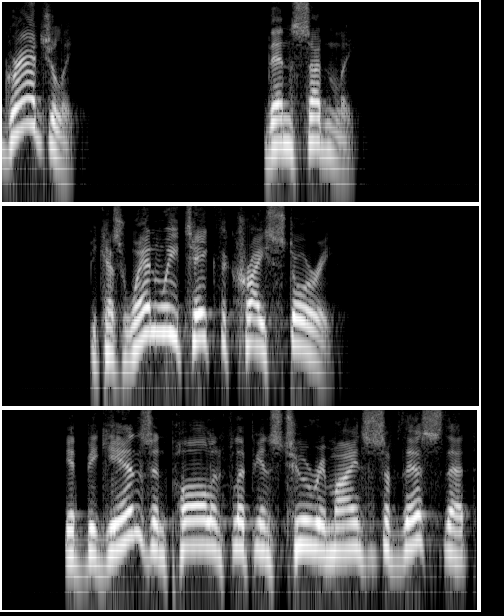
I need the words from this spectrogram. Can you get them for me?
gradually, then suddenly. Because when we take the Christ story, it begins, and Paul in Philippians 2 reminds us of this that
